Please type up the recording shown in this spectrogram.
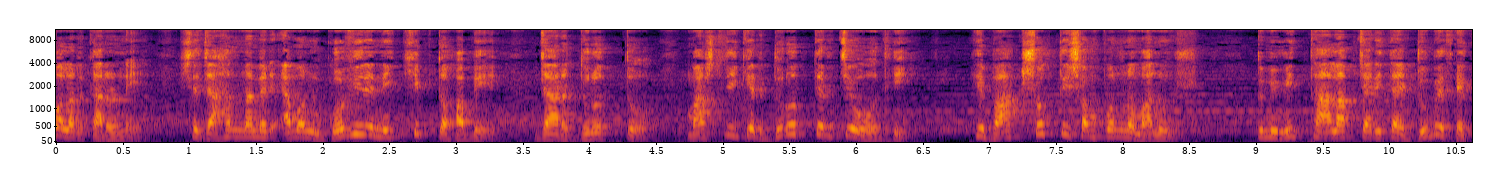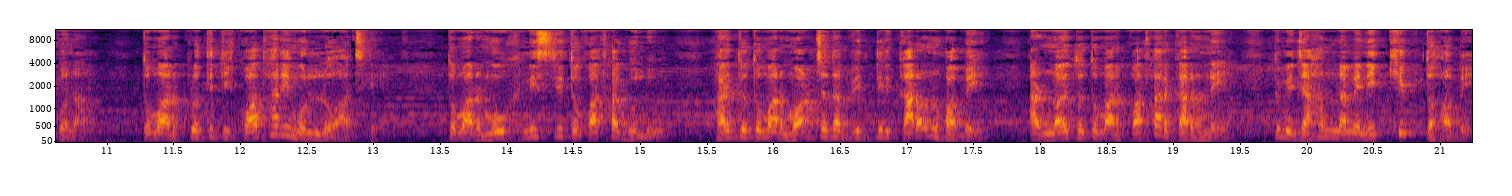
বলার কারণে সে জাহান্নামের এমন গভীরে নিক্ষিপ্ত হবে, যার দূরত্ব মাসরিকের দূরত্বের চেয়েও অধিক। হে বাকশক্তি সম্পন্ন মানুষ, তুমি মিথ্যা আলাপচারিতায় ডুবে থেকো না। তোমার প্রতিটি কথারই মূল্য আছে। তোমার মুখ নিঃসৃত কথাগুলো হয়তো তোমার মর্যাদা বৃদ্ধির কারণ হবে, আর নয়তো তোমার কথার কারণে তুমি জাহান নামে নিক্ষিপ্ত হবে।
